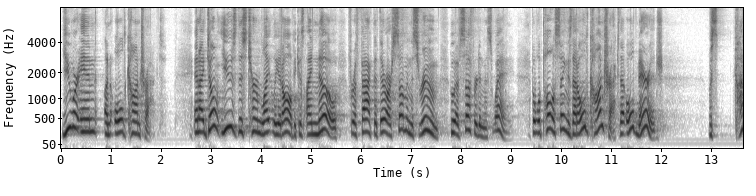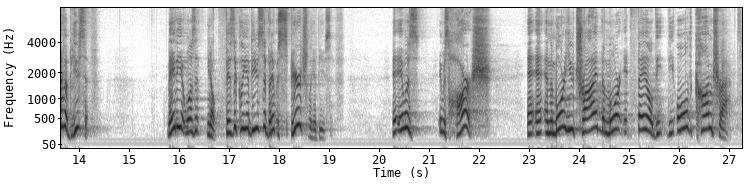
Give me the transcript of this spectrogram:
you were in an old contract. And I don't use this term lightly at all because I know for a fact that there are some in this room who have suffered in this way. But what Paul is saying is that old contract, that old marriage, was kind of abusive. Maybe it wasn't, you know, physically abusive, but it was spiritually abusive. It, was, it was harsh. And, and, the more you tried, the more it failed. The, the old contract,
